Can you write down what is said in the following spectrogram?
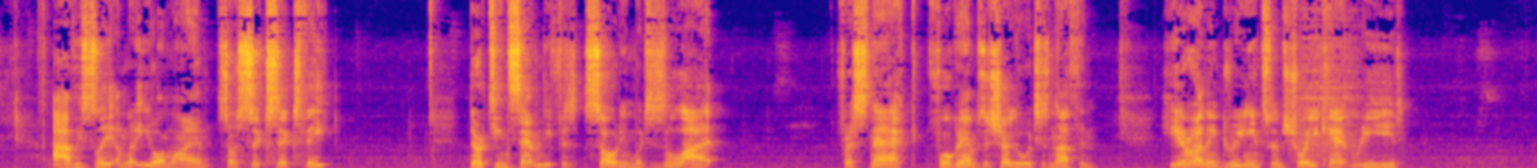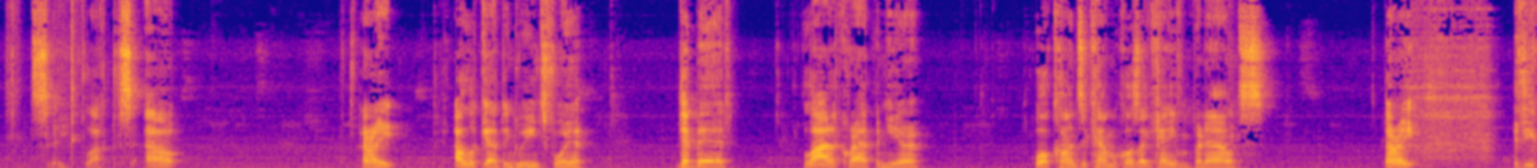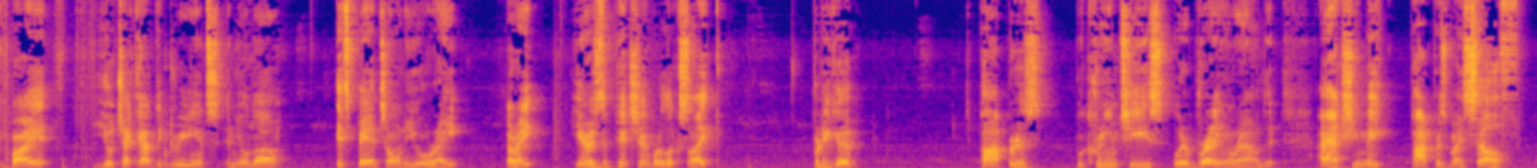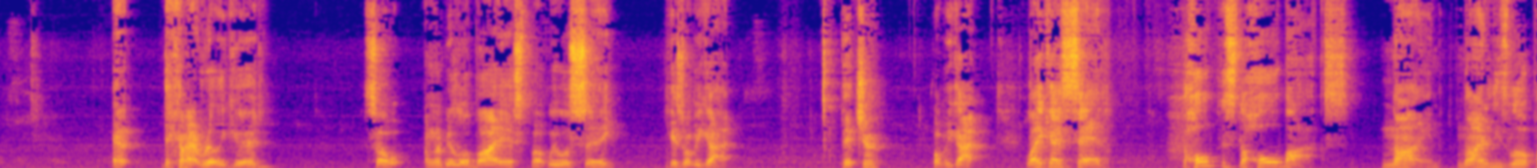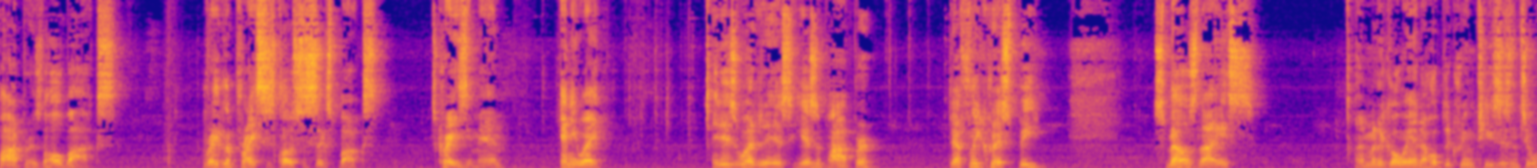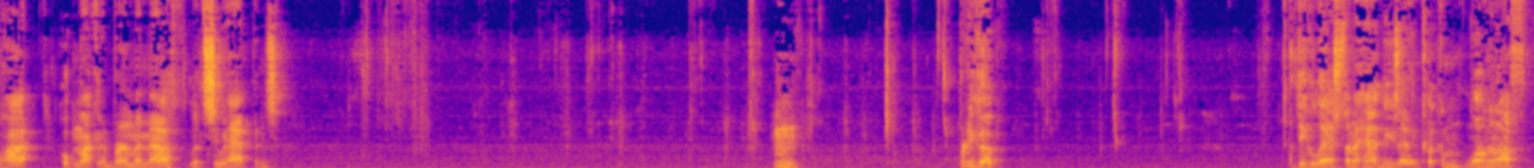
Obviously, I'm going to eat online. So 660. 1370 for sodium, which is a lot. For a snack, 4 grams of sugar, which is nothing. Here are the ingredients, I'm sure you can't read. Let's see, block this out. Alright, I'll look at the ingredients for you. They're bad. A lot of crap in here. All kinds of chemicals I can't even pronounce. Alright, if you buy it, you'll check out the ingredients and you'll know it's bad, Tony. You were right. Alright, here is the picture, what it looks like. Pretty good. Poppers with cream cheese with a breading around it. I actually make poppers myself, and they come out really good. So I'm going to be a little biased, but we will see. Here's what we got. Picture, what we got. Like I said, the whole this is the whole box. Nine. Nine of these little poppers, the whole box. Regular price is close to six bucks. It's crazy, man. Anyway, it is what it is. Here's a popper. Definitely crispy. Smells nice. I'm going to go in. I hope the cream cheese isn't too hot. Hope I'm not going to burn my mouth. Let's see what happens. Mmm. Pretty good. I think last time I had these, I didn't cook them long enough.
